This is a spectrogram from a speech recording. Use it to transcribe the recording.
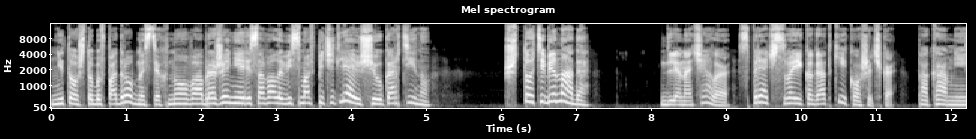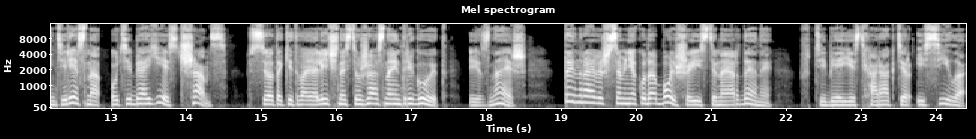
Не то чтобы в подробностях, но воображение рисовало весьма впечатляющую картину. Что тебе надо?» «Для начала спрячь свои коготки, кошечка. Пока мне интересно, у тебя есть шанс. Все-таки твоя личность ужасно интригует. И знаешь, ты нравишься мне куда больше истинной Ордены. В тебе есть характер и сила.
